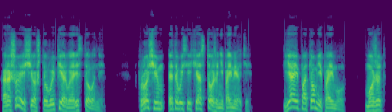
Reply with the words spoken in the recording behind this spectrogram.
Хорошо еще, что вы первые арестованы. Впрочем, это вы сейчас тоже не поймете. Я и потом не пойму. Может,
